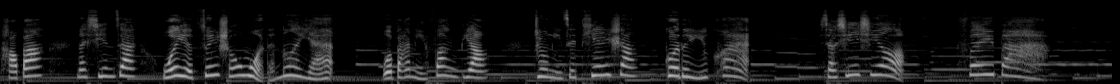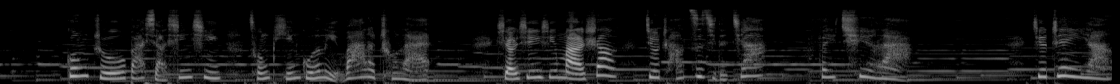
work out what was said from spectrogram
好吧，那现在我也遵守我的诺言，我把你放掉，祝你在天上过得愉快。小星星，飞吧！公主把小星星从苹果里挖了出来，小星星马上就朝自己的家飞去啦。就这样，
